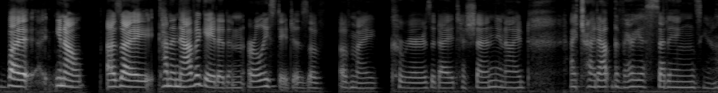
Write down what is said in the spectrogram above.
but you know, as I kind of navigated in early stages of of my career as a dietitian, you know, I I tried out the various settings, you know,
